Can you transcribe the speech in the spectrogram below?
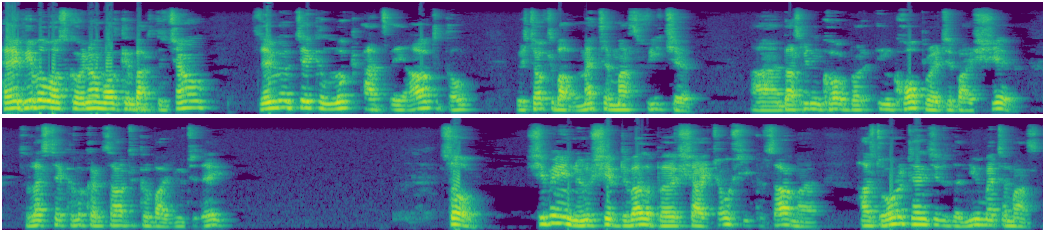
Hey people, what's going on? Welcome back to the channel. Today we're going to take a look at the article which talks about MetaMask feature and that's been incorpor incorporated by SHIB. So let's take a look at this article by U.Today. So, Shiba Inu SHIB developer Shytoshi Kusama has drawn attention to the new MetaMask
